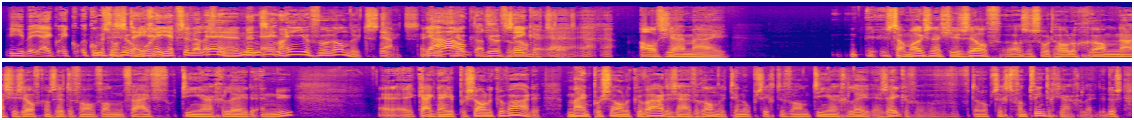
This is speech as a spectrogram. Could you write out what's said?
wie je bent. Ik, ik, ik kom Het ze wel eens tegen. mooi. Je hebt ze wel eens En, mensen, en, maar... en je verandert steeds. Ja je- ook dat. je Zeker. steeds. ja, ja, ja. Als jij mij... Het zou mooi zijn als je jezelf als een soort hologram naast jezelf kan zetten van, van vijf, tien jaar geleden en nu. En eh, kijk naar je persoonlijke waarden. Mijn persoonlijke waarden zijn veranderd ten opzichte van tien jaar geleden. En zeker ten opzichte van twintig jaar geleden. Dus nou,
